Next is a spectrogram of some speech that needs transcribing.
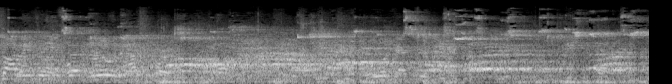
Stop it, you set blue and ask for it. You.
